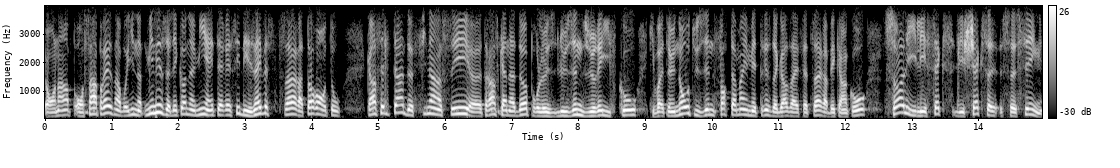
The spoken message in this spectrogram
on, s'empresse d'envoyer notre ministre de l'économie intéresser des investisseurs à Toronto. Quand c'est le temps de financer euh, TransCanada pour l'usine durée IFCO, qui va être une autre usine fortement émettrice de gaz à effet de serre à Bécancour, ça, les, chèques se, se signent.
